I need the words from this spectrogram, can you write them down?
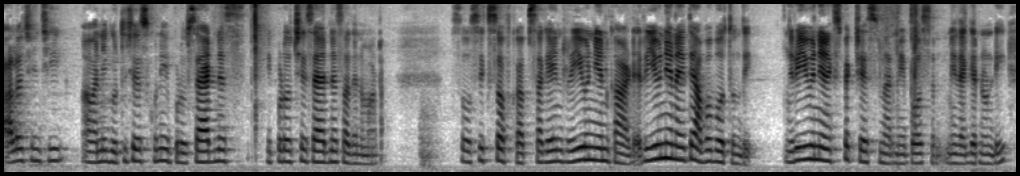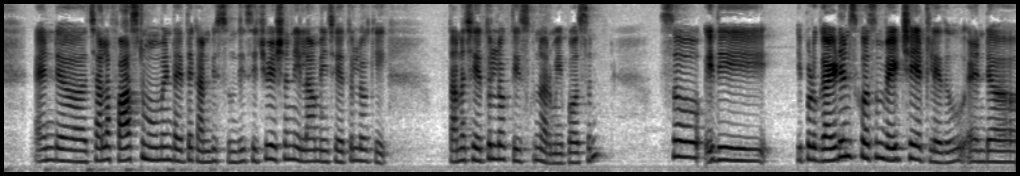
ఆలోచించి అవన్నీ గుర్తు చేసుకుని ఇప్పుడు సాడ్నెస్ ఇప్పుడు వచ్చే సాడ్నెస్ అదనమాట so six of cups again reunion card reunion అయితే అవ్వబోతుంది. రీయూనియన్ ఎక్స్పెక్ట్ చేస్తున్నారు మీ పర్సన్ మీ దగ్గర నుండి. అండ్ uh, చాలా ఫాస్ట్ మూమెంట్ అయితే కనిపిస్తుంది. సిచ్యువేషన్ ఇలా మీ చేతుల్లోకి తన చేతుల్లోకి తీసుకున్నారు మీ పర్సన్ సో ఇది ఇప్పుడు గైడెన్స్ కోసం వెయిట్ చేయట్లేదు అండ్ uh,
